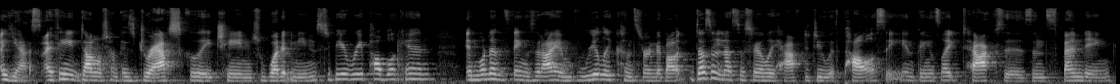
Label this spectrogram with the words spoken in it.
Uh, yes, I think Donald Trump has drastically changed what it means to be a Republican. And one of the things that I am really concerned about doesn't necessarily have to do with policy and things like taxes and spending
